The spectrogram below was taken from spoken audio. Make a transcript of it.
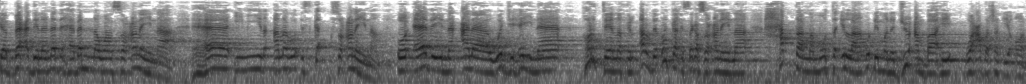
kabacdi lanadhabanna waan soconaynaa haa'imiina annagoo iska soconayna oo aadayna calaa wajhaynaa horteenna fi lardi dhulkaan isaga soconaynaa xataa namuuta ilaa aan u dhimano juucan baahi wa cadashan iyo oon.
